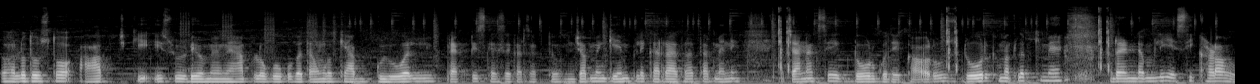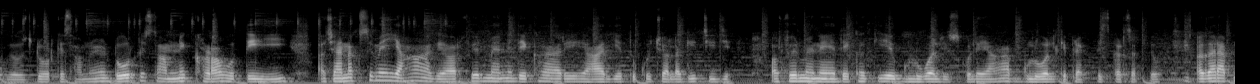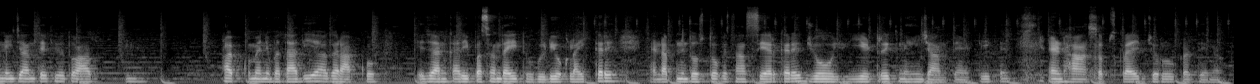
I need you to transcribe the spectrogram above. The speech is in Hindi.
तो हेलो दोस्तों आज की इस वीडियो में मैं आप लोगों को बताऊँगा कि आप ग्लूअल प्रैक्टिस कैसे कर सकते हो। जब मैं गेम प्ले कर रहा था, तब मैंने अचानक से एक डोर को देखा और उस डोर मतलब कि मैं रैंडमली ऐसे खड़ा हो गया उस डोर के सामने। डोर के सामने खड़ा होते ही अचानक से मैं यहाँ आ गया और फिर मैंने देखा, अरे यार, ये तो कुछ अलग ही चीज़ है। और फिर मैंने देखा कि ये ग्लूअल स्कूल है, यहाँ आप ग्लूअल की प्रैक्टिस कर सकते हो। अगर आप नहीं जानते थे तो आप आपको मैंने बता दिया। अगर आपको ये जानकारी पसंद आई तो वीडियो को लाइक करें एंड अपने दोस्तों के साथ शेयर करें जो ये ट्रिक नहीं जानते हैं, ठीक है? एंड हाँ सब्सक्राइब ज़रूर कर देना।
